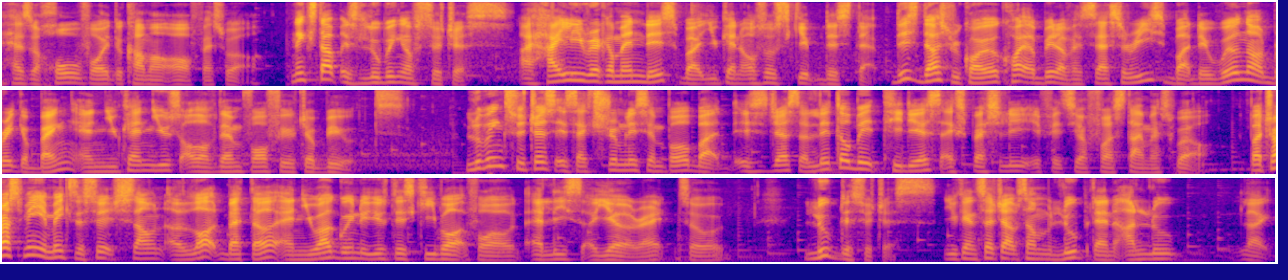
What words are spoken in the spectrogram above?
has a hole for it to come out of as well. Next up is lubing of switches. I highly recommend this, but you can also skip this step. This does require quite a bit of accessories, but they will not break a bank and you can use all of them for future builds. Lubing switches is extremely simple, but it's just a little bit tedious, especially if it's your first time as well. But trust me, it makes the Switch sound a lot better and you are going to use this keyboard for at least a year, right? So lube the switches. You can search up some lubed and unlubed like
